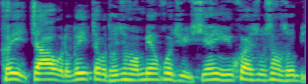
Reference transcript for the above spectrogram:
可以加我的微，在我头像旁边获取闲鱼快速上手笔。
